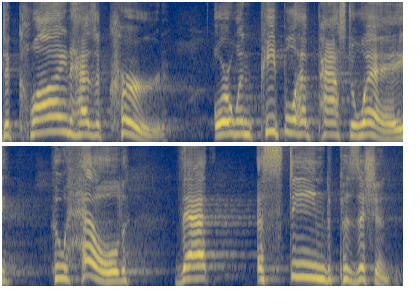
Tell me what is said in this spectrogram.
decline has occurred, or when people have passed away who held that esteemed position.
